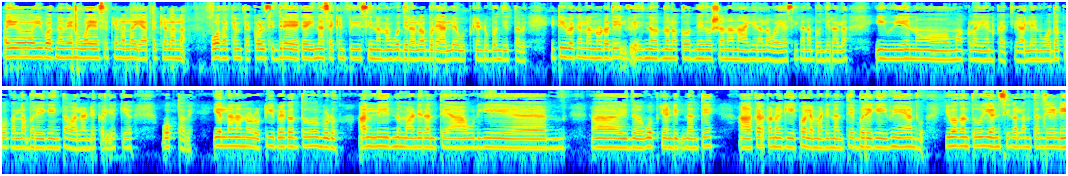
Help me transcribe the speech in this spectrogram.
ಅಯ್ಯೋ ಇವಾಗ ನಾವೇನು ವಯಸ್ಸು ಕೇಳಲ್ಲ ಯಾತು ಕೇಳಲ್ಲ. ಓದಕ್ಕಂತ ಕಳಿಸಿದ್ರೆ ಈಗ ಇನ್ನೂ ಸೆಕೆಂಡ್ ಪಿ ಯು ಸಿ ನಾನು ಓದಿರಲ್ಲ ಬರೀ ಅಲ್ಲೇ ಉಟ್ಕೊಂಡು ಬಂದಿರ್ತವೆ ಇಟ್ಟು ಇವಾಗೆಲ್ಲ ನೋಡೋದೇ ಇನ್ನು ಹದಿನಾಲ್ಕು ಹದಿನೈದು ವರ್ಷ ನಾನು ಆಗಿರಲ್ಲ ವಯಸ್ಸಿಗನ ಬಂದಿರಲ್ಲ. ಇವು ಏನು ಮಕ್ಕಳು ಏನು ಕತ್ತಿ ಅಲ್ಲೇನು ಓದಕ್ಕೆ ಹೋಗಲ್ಲ ಬರೀ ಈಗ ಇಂಥ ಅಲಾಂಡೆ ಕಲಿಯೋಕ್ಕೆ ಹೋಗ್ತವೆ. ಎಲ್ಲ ನೋಡು ಟಿ ಬೇಗಂತೂ ಬಿಡು. ಅಲ್ಲಿ ಇದನ್ನ ಮಾಡಿರಂತೆ ಆ ಹುಡುಗಿ ಇದು ಒಪ್ಕೊಂಡಿದ್ನಂತೆ. ಆ, ಕರ್ಕೊಂಡೋಗಿ ಕೊಲೆ ಮಾಡಿನಂತೆ ಬರೀಗೆ ಇವೇ ಅದು. ಇವಾಗಂತೂ ಏನು ಸಿಗಲ್ಲ ಅಂತಂದೇಳಿ,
